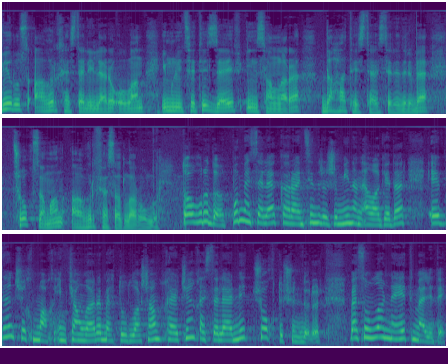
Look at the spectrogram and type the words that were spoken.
virus ağır xəstəlikləri olan immuniteti zəif insanlara daha tez təsir edir və çox zaman ağır fəsadlar olur. Doğrudur. Bu məsələ karantin rejimi ilə əlaqədar evdən çıxmaq imkanları məhdudlaşan xərçəng xəstələrini çox düşündürür. Bəs onlar nə etməlidir?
